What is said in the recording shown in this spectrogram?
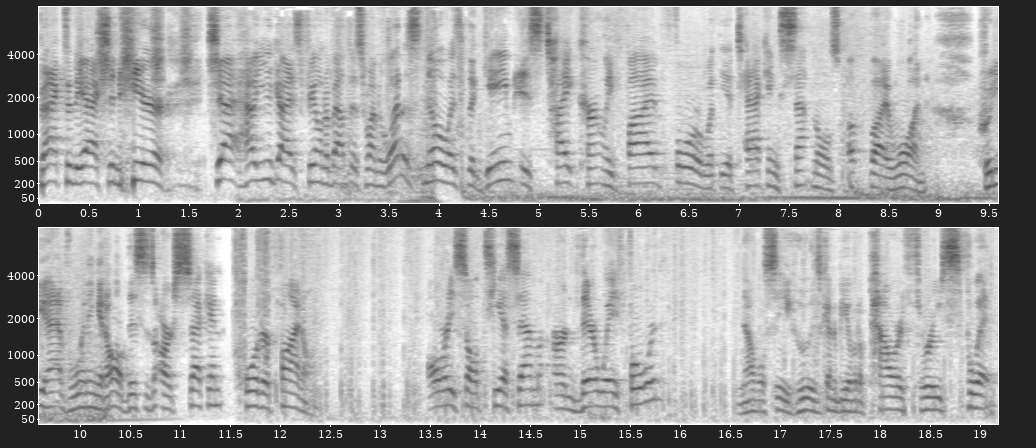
back to the action here. Chat, how you guys feeling about this one? Let us know as the game is tight, currently 5-4 with the attacking Sentinels up by one. Who do you have winning it all? This is our second quarter final. Already saw TSM earn their way forward. Now we'll see who is going to be able to power through split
